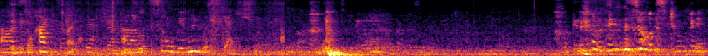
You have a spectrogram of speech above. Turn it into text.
Um, so hi. Um, so we're gonna do a sketch. so stupid.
